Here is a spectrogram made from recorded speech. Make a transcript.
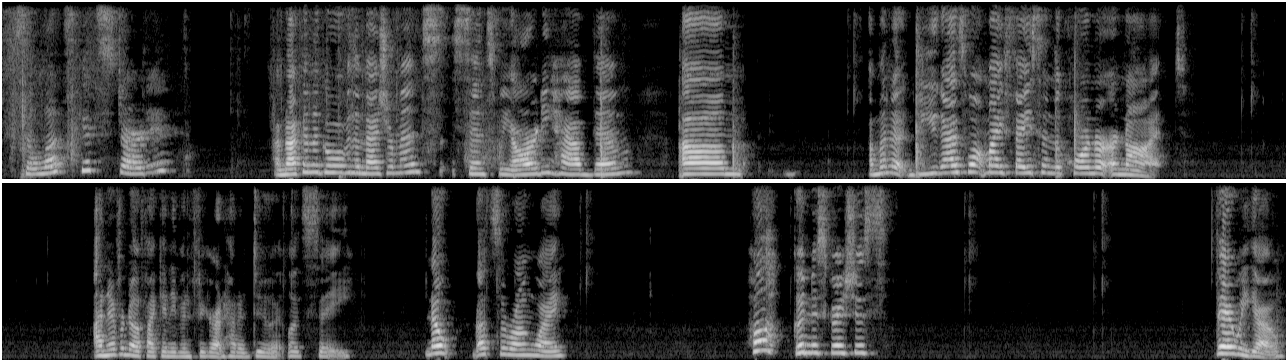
so let's get started. I'm not going to go over the measurements since we already have them. Um, I'm going to, do you guys want my face in the corner or not? I never know if I can even figure out how to do it. Let's see. Nope, that's the wrong way. Huh, goodness gracious. There we go.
